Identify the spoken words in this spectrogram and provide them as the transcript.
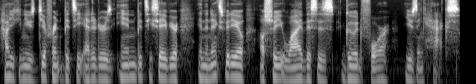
how you can use different Bitsy editors in Bitsy Savior. In the next video, I'll show you why this is good for using hacks.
